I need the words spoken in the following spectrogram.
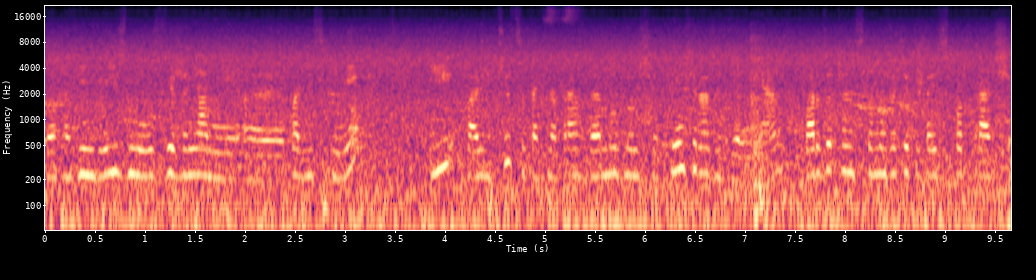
trochę hinduizmu z wierzeniami e, balijskimi. I Balijczycy tak naprawdę modlą się pięć razy dziennie. Bardzo często możecie tutaj spotkać e,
